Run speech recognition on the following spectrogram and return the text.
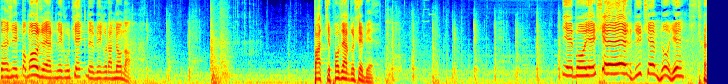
Teraz jej pomoże, jak w niego ucieknę w jego ramiona. Patrzcie, wchodzę jak do siebie. Nie boję się, gdy ciemno jest.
